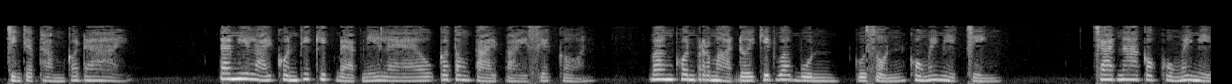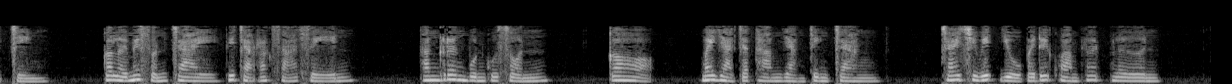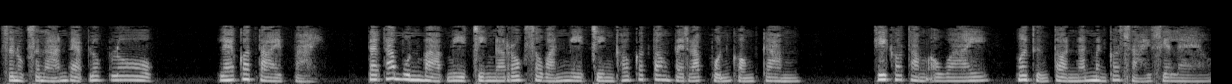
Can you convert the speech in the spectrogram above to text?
จึงจะทำก็ได้ แต่มีหลายคนที่คิดแบบนี้แล้วก็ต้องตายไปเสียก่อน บางคนประมาทโดยคิดว่าบุญ กุศลคงไม่มีจริง ชาติหน้าก็คงไม่มีจริง ก็เลยไม่สนใจที่จะรักษาศีล ทั้งเรื่องบุญกุศล ก็ไม่อยากจะทำอย่างจริงจัง ใช้ชีวิตอยู่ไปด้วยความเพลิดเพลิน สนุกสนานแบบโลกโลก แล้วก็ตายไป แต่ถ้าบุญบาปมีจริงนรกสวรรค์มีจริงเขาก็ต้องไปรับผลของกรรม ที่เขาทำเอาไว้ เมื่อถึงตอนนั้นมันก็สายเสียแล้ว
